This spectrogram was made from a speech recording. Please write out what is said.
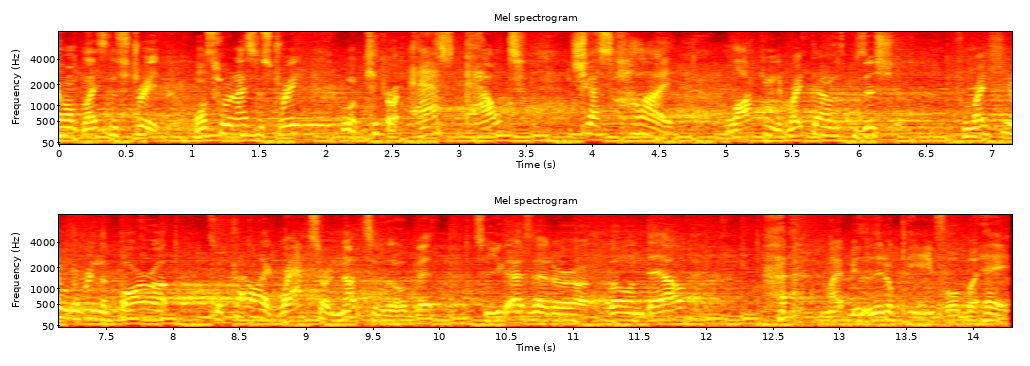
come up nice and straight. Once we're nice and straight, we're gonna kick our ass out, chest high, locking it right down in this position. From right here, we're gonna bring the bar up, so it kind of like racks our nuts a little bit. So you guys that are uh, well endowed, might be a little painful, but hey.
